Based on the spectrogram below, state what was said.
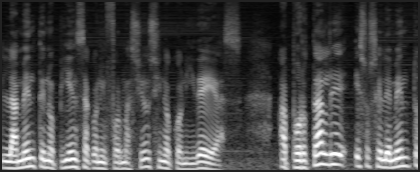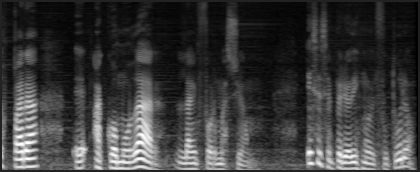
la mente no piensa con información, sino con ideas. Aportarle esos elementos para eh, acomodar la información. ¿Ese es el periodismo del futuro?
